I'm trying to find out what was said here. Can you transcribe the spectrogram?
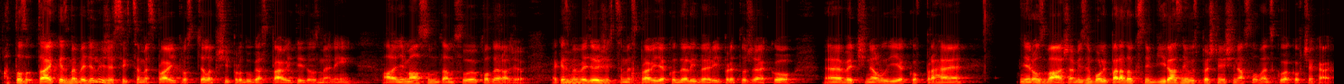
a to, to aj keď sme vedeli, že si chceme spraviť proste lepší produkt a spraviť tieto zmeny, ale nemal som tam svojho kodera, že? A keď sme vedeli, že chceme spraviť ako delivery, pretože ako e, väčšina ľudí ako v Prahe nerozváža. My sme boli paradoxne výrazne úspešnejší na Slovensku ako v Čechách,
